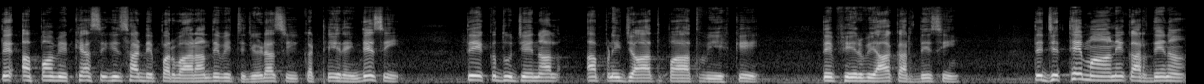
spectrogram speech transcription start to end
ਤੇ ਆਪਾਂ ਵੇਖਿਆ ਸੀ ਕਿ ਸਾਡੇ ਪਰਿਵਾਰਾਂ ਦੇ ਵਿੱਚ ਜਿਹੜਾ ਸੀ, ਇਕੱਠੇ ਰਹਿੰਦੇ ਸੀ ਤੇ ਇੱਕ ਦੂਜੇ ਨਾਲ ਆਪਣੀ ਜਾਤ ਪਾਤ ਵੇਖ ਕੇ ਤੇ ਫਿਰ ਵਿਆਹ ਕਰਦੇ ਸੀ। ਤੇ ਜਿੱਥੇ ਮਾਂ ਨੇ ਕਰ ਦੇਣਾ,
